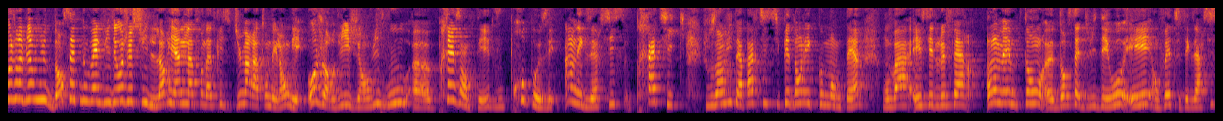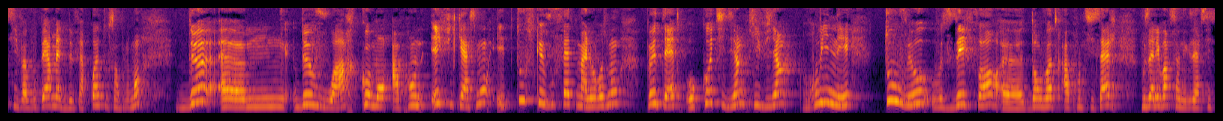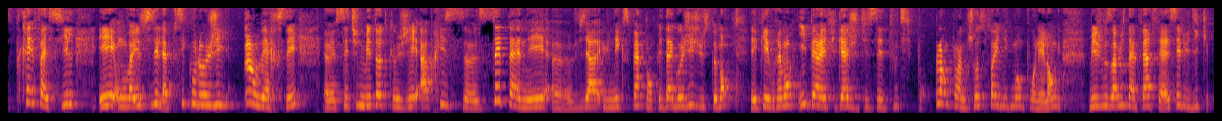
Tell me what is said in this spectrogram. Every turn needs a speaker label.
Speaker 1: bonjour et bienvenue dans cette nouvelle vidéo. Je suis Lauriane, la fondatrice du Marathon des Langues et aujourd'hui j'ai envie de vous euh, présenter, de vous proposer un exercice pratique. Je vous invite à participer dans les commentaires. On va essayer de le faire en même temps euh, dans cette vidéo et en fait cet exercice il va vous permettre de faire quoi tout simplement? De, euh, de voir comment apprendre efficacement et tout ce que vous faites malheureusement peut-être au quotidien qui vient ruiner tous vos, efforts euh, dans votre apprentissage. Vous allez voir, c'est un exercice très facile et on va utiliser la psychologie inversée. Euh, c'est une méthode que j'ai apprise euh, cette année via une experte en pédagogie justement et qui est vraiment hyper efficace. J'utilise cet outil pour plein plein de choses, pas uniquement pour les langues, mais je vous invite à le faire, c'est assez ludique.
